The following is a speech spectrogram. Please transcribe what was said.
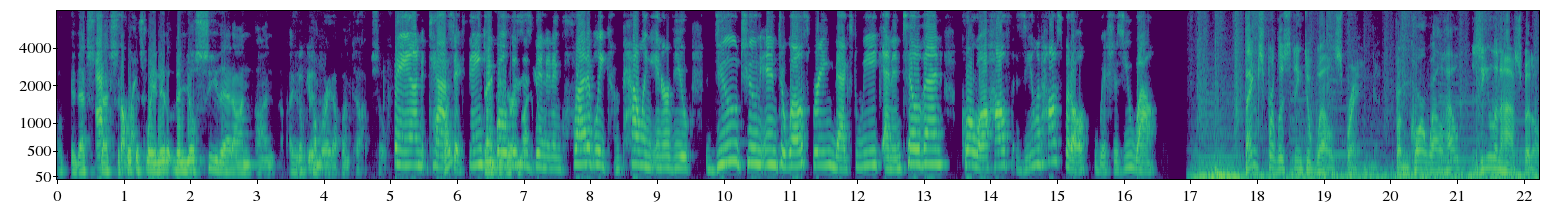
Okay, That's that's the Excellent. quickest way, and it'll, then you'll see that on on it'll Okay. come right up on top. So Fantastic. Thank you Thank you both. very this has much. been an incredibly compelling interview. Do tune in to Wellspring next week. And until then, Corewell Health Zeeland Hospital wishes you well. Thanks for listening to Wellspring from Corewell Health Zeeland Hospital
